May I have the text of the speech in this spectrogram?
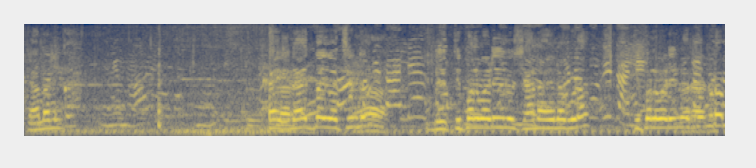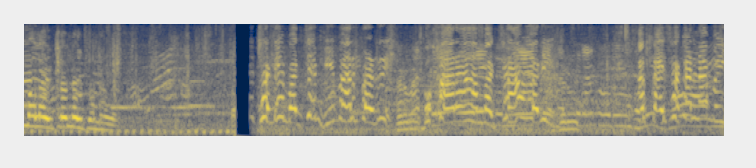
జ్ఞానముక. వినాయక్ భాయ్ వచ్చిండు మీరు తిప్పలు పడి చాలా అయినా కూడా తిప్పలు పడినాక కూడా మళ్ళీ ఇట్లనే అవుతున్నావు छोटे बच्चे बीमार पड़ रही बुखार है बच्चा हो रही अब कैसा करना भाई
